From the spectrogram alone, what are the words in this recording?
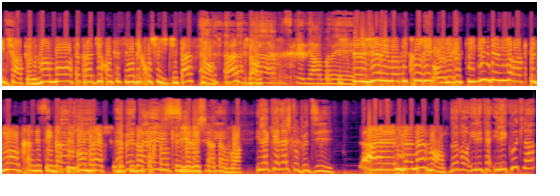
et tu appelles. Maman, cette radio, quand est-ce qu'ils vont décrocher? Je dis, passe, non, passe, non. je te jure, il m'a fait trop rire. Oh, On est resté une demi-heure à côté de moi en train d'essayer d'appeler. Bon, bref, c'est le plus important que j'ai réussi à t'avoir. Il a quel âge ton petit? Euh, il a 9 ans. 9 ans. Il, écoute là?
